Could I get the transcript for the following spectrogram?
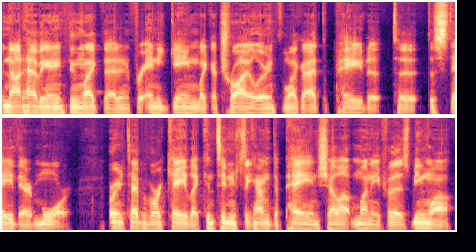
not having anything like that. And for any game like a trial or anything like that, I had to pay to to to stay there more. Or any type of arcade, like continuously having to pay and shell out money for this. Meanwhile,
